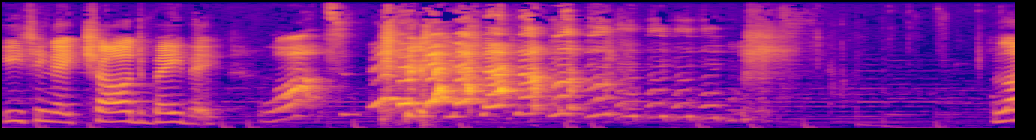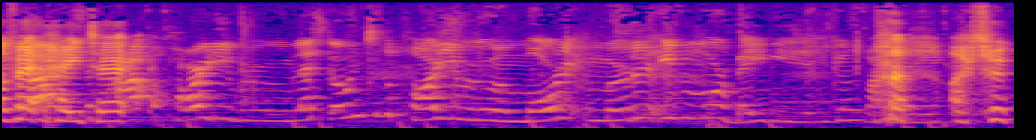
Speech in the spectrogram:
eating a charred baby. What? Love it, hate it. pa- Party room. Let's go into the party room and more, murder even more babies if you can find any. I took.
